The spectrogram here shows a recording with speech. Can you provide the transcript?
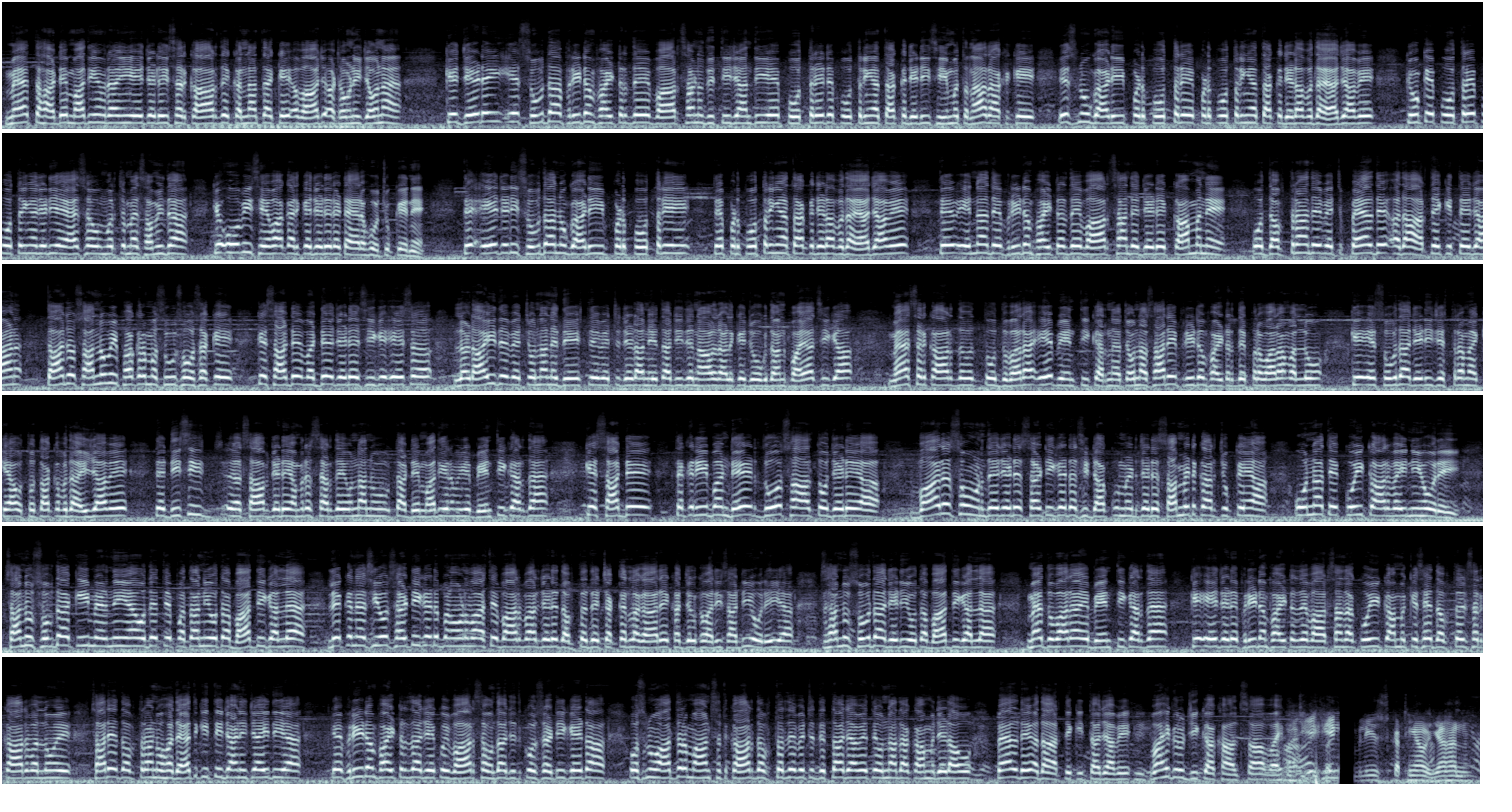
ਮੈਂ ਤੁਹਾਡੇ ਮਾਧਿਅਮ ਰਾਹੀਂ ਇਹ ਜਿਹੜੀ ਸਰਕਾਰ ਦੇ ਕੰਨਾਂ ਤੱਕ ਇਹ ਆਵਾਜ਼ ਉਠਾਉਣੀ ਚਾਹੁੰਦਾ ਕਿ ਜਿਹੜੀ ਇਹ ਸੁਵਿਧਾ ਫਰੀडम ਫਾਈਟਰ ਦੇ ਵਾਰਸਾਂ ਨੂੰ ਦਿੱਤੀ ਜਾਂਦੀ ਹੈ, ਪੋਤਰੇ ਤੇ ਪੋਤਰੀਆਂ ਤੱਕ ਜਿਹੜੀ ਸੀਮਤ ਨਾ ਰੱਖ ਕੇ ਇਸ ਨੂੰ ਗਾੜੀ ਪੜਪੋਤਰੇ, ਪੜਪੋਤਰੀਆਂ ਤੱਕ ਜਿਹੜਾ ਵਧਾਇਆ ਜਾਵੇ, ਕਿਉਂਕਿ ਪੋਤਰੇ, ਪੋਤਰੀਆਂ ਜਿਹੜੀ ਇਸ ਉਮਰ 'ਚ ਮੈਂ ਸਮਝਦਾ ਕਿ ਉਹ ਵੀ ਸੇਵਾ ਕਰਕੇ ਜਿਹੜੇ ਰਿਟਾਇਰ ਹੋ ਚੁੱਕੇ ਨੇ। ਤੇ ਇਹ ਜਿਹੜੀ ਸੁਵਿਧਾ ਨੂੰ ਗਾੜੀ ਪੜਪੋਤਰੇ ਤੇ ਪੜਪੋਤਰੀਆਂ ਤੱਕ ਜਿਹੜਾ ਵਧਾਇਆ ਜਾਵੇ ਤੇ ਇਹਨਾਂ ਦੇ ਫਰੀडम ਫਾਈਟਰ ਦੇ ਵਾਰਸਾਂ ਦੇ ਜਿਹੜੇ ਕੰਮ ਨੇ, ਉਹ ਦਫ਼ਤਰਾਂ ਦੇ ਵਿੱਚ ਪਹਿਲ ਦੇ ਆਧਾਰ ਤੇ ਕੀਤੇ ਜਾਣ ਤਾਂ ਜੋ ਸਾਨੂੰ ਵੀ ਫਖਰ ਮਹਿਸੂਸ ਹੋ ਸਕੇ ਕਿ ਸਾਡੇ ਵੱਡੇ ਜਿਹੜੇ ਸੀਗੇ ਇਸ ਲੜਾਈ ਦੇ ਵਿੱਚ ਉਹਨਾਂ ਨੇ ਦੇਸ਼ ਦੇ ਵਿੱਚ ਜਿਹੜਾ ਨੇਤਾ ਜੀ ਦੇ ਨਾਲ ਰਲ ਕੇ ਯੋਗਦਾਨ ਪਾਇਆ ਸੀਗਾ। ਮੈਂ ਸਰਕਾਰ ਤੋਂ ਦੁਬਾਰਾ ਇਹ ਬੇਨਤੀ ਕਰਨਾ ਚਾਹੁੰਦਾ, ਸਾਰੇ ਫਰੀडम ਫਾਈਟਰ ਦੇ ਪਰਿਵਾਰਾਂ ਵੱਲੋਂ ਕਿ ਇਹ ਸੁਵਿਧਾ ਜਿਹੜੀ ਜਿਸ ਤਰ੍ਹਾਂ ਮੈਂ ਕਿਹਾ ਉੱਥੋਂ ਤੱਕ ਵਧਾਈ ਜਾਵੇ ਤੇ ਡੀਸੀ ਸਾਹਿਬ ਜਿਹੜੇ ਅੰਮ੍ਰਿਤਸਰ ਦੇ ਉਹਨਾਂ ਨੂੰ ਤੁਹਾਡੇ ਮਾਧਿਅਮ ਰਾਹੀਂ ਇਹ ਬੇਨਤੀ ਕਰਦਾ ਕਿ ਸਾਡੇ ਤਕਰੀਬਨ 1.5 2 ਸਾਲ ਤੋਂ ਜਿਹੜੇ ਆ ਵਾਇਰਸ ਹੋਣ ਦੇ ਜਿਹੜੇ ਸਰਟੀਫਿਕੇਟ ਅਸੀਂ ਡਾਕੂਮੈਂਟ ਜਿਹੜੇ ਸਬਮਿਟ ਕਰ ਚੁੱਕੇ ਆ ਉਹਨਾਂ ਤੇ ਕੋਈ ਕਾਰਵਾਈ ਨਹੀਂ ਹੋ ਰਹੀ। ਸਾਨੂੰ ਸੁਵਿਧਾ ਕੀ ਮਿਲਣੀ ਆ, ਉਹਦੇ ਤੇ ਪਤਾ ਨਹੀਂ, ਉਹ ਤਾਂ ਬਾਅਦ ਦੀ ਗੱਲ ਹੈ। ਲੇਕਿਨ ਅਸੀਂ ਉਹ ਸਰਟੀਫਿਕੇਟ ਬਣਾਉਣ ਵਾਸਤੇ ਬਾਰ-ਬਾਰ ਜਿਹੜੇ ਦਫ਼ਤਰ ਦੇ ਚੱਕਰ ਲਗਾ ਰਹੇ, ਖੱਜਲ ਖਵਾਰੀ ਸਾਡੀ ਹੋ ਰਹੀ ਆ ਸਾਨੂੰ ਸੁਵਿਧਾ ਜਿਹੜੀ, ਉਹ ਤਾਂ ਬਾਅਦ ਦੀ ਗੱਲ ਹੈ। ਮੈਂ ਦੁਬਾਰਾ ਇਹ ਬੇਨਤੀ ਕਰਦਾ ਕਿ ਇਹ ਜਿਹੜੇ ਫਰੀडम ਫਾਈਟਰ ਦੇ ਵਾਰਸਾਂ ਦਾ ਕੋਈ ਕੰਮ ਕਿਸੇ ਦਫ਼ਤਰ, ਸਰਕਾਰ ਵੱਲੋਂ ਇਹ ਸਾਰੇ ਦਫ਼ਤਰਾਂ ਨੂੰ ਹਦਾਇਤ ਕੀਤੀ ਜਾਣੀ ਚਾਹੀਦੀ ਹੈ ਕਿ ਫਰੀडम ਫਾਈਟਰ ਦਾ ਜੇ ਕੋਈ ਵਾਰਸ ਆਉਂਦਾ ਜਿਸ ਕੋਲ ਸਰਟੀਫਿਕੇਟ ਆ ਉਸ ਨੂੰ ਆਦਰ ਮਾਨ ਸਤਕਾਰ ਦਫ਼ਤਰ ਦੇ ਵਿੱਚ ਦਿੱਤਾ ਜਾਵੇ ਤੇ ਉਹਨਾਂ ਦਾ ਕੰਮ ਜਿਹੜਾ ਉਹ ਪਹਿਲ ਦੇ ਆਧਾਰ ਤੇ ਕੀਤਾ ਜਾਵੇ। ਵਾਹਿਗੁਰੂ ਜੀ ਕਾ ਖਾਲਸਾ, ਵਾਹਿਗੁਰੂ ਜੀ ਕੀ ਫਤਿਹ। ਇਕੱਠੀਆਂ ਹੋਈਆਂ ਹਨ।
